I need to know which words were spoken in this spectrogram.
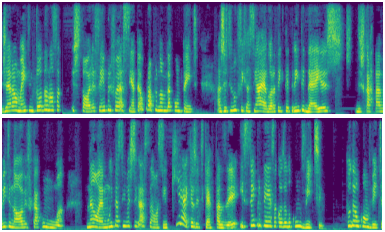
Geralmente, em toda a nossa história, sempre foi assim. Até o próprio nome da Contente. A gente não fica assim, ah, agora tem que ter 30 ideias, descartar 29 e ficar com uma. Não, é muita essa investigação, assim, o que é que a gente quer fazer? E sempre tem essa coisa do convite. tudo é um convite.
